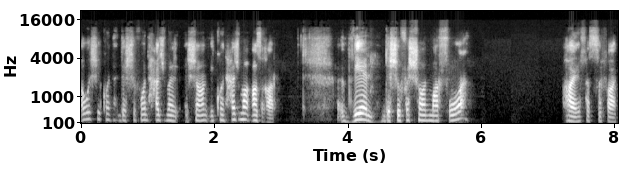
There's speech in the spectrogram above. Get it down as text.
أول شيء يكون تشوفون حجمه شلون؟ يكون حجمه أصغر. الذيل تشوفه شلون مرفوع؟ هاي الصفات.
